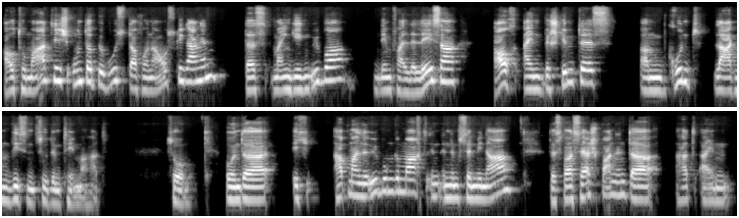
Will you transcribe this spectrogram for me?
automatisch unterbewusst davon ausgegangen, dass mein Gegenüber, in dem Fall der Leser, auch ein bestimmtes ähm, Grundlagenwissen zu dem Thema hat. So, und äh, ich habe mal eine Übung gemacht in, in einem Seminar. Das war sehr spannend. Da hat ein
